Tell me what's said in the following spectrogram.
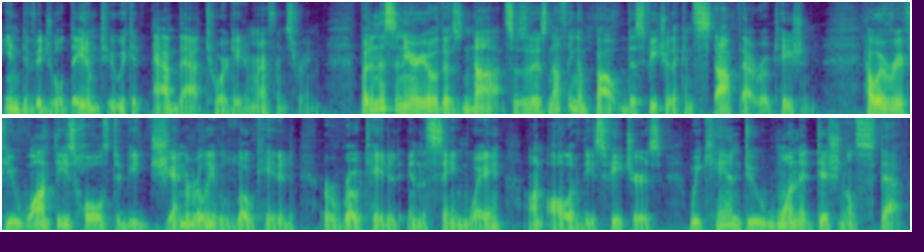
individual datum to, we could add that to our datum reference frame. But in this scenario, there's not. So there's nothing about this feature that can stop that rotation. However, if you want these holes to be generally located or rotated in the same way on all of these features, we can do one additional step.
